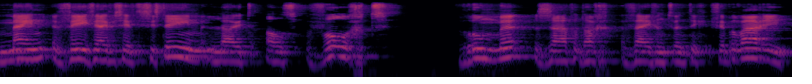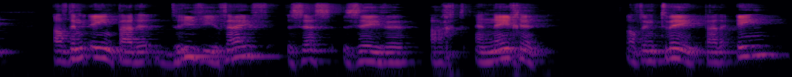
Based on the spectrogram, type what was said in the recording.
Mijn V75 systeem luidt als volgt. Roemme, zaterdag 25 februari. Afdeling 1, paarden 3, 4, 5, 6, 7, 8 en 9. Afdeling 2, paarden 1,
